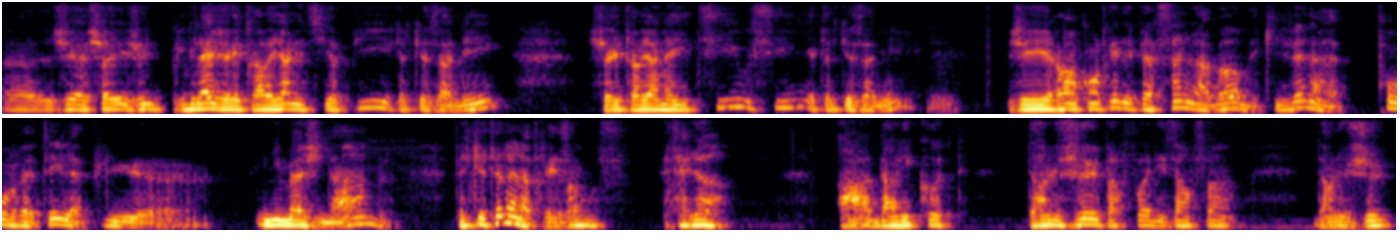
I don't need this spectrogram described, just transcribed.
Euh, j'ai eu le privilège d'aller travailler en Éthiopie il y a quelques années. Je suis allé travailler en Haïti aussi il y a quelques années. Mm. J'ai rencontré des personnes là-bas, mais qui vivaient dans la pauvreté la plus euh, inimaginable, mais qui étaient dans la présence. étaient là, ah, dans l'écoute, dans le jeu parfois des enfants, dans le jeu.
